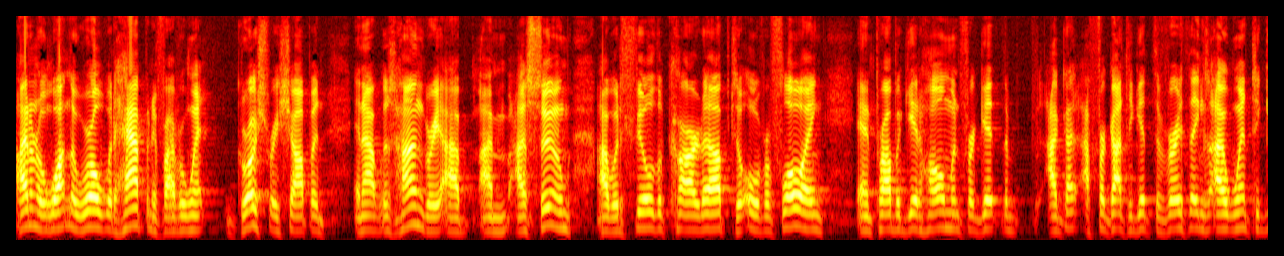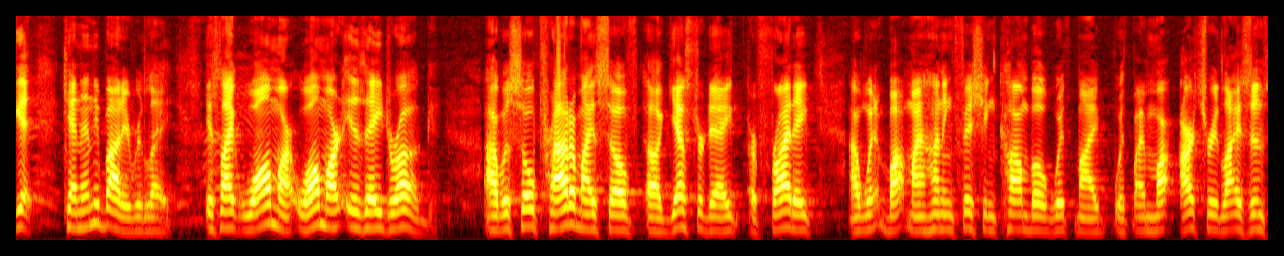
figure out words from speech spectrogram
I don't know what in the world would happen if I ever went grocery shopping and I was hungry. I, I assume I would fill the cart up to overflowing and probably get home and forget the. I, got, I forgot to get the very things I went to get. Can anybody relate? It's like Walmart. Walmart is a drug. I was so proud of myself uh, yesterday or Friday. I went and bought my hunting fishing combo with my with my archery license,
